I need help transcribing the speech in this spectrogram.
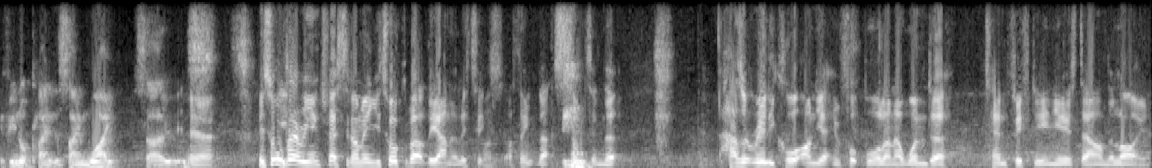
if you're not playing the same way? So it's, Yeah, it's all very interesting. I mean, you talk about the analytics. I think that's something that hasn't really caught on yet in football, and I wonder 10, 15 years down the line,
